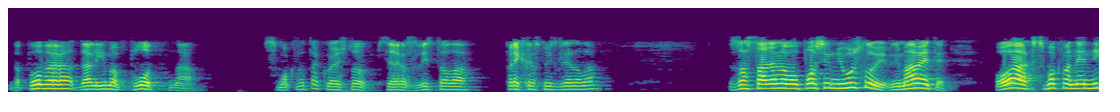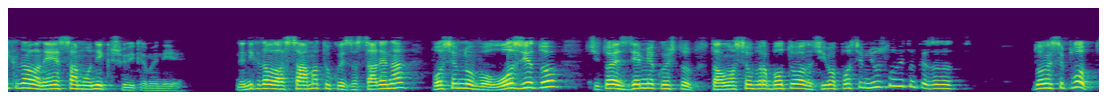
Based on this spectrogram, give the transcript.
да побара дали има плод на смоквата, која што се разлистала, прекрасно изгледала, застадена во посебни услови. Внимавајте, оваа смоква не никнала, не е само ник, што викаме ние. Не никнала сама, туку е засадена, посебно во лозието, че значи тоа е земја која што стално се обработува, значи има посебни услови тука за да донесе плод.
